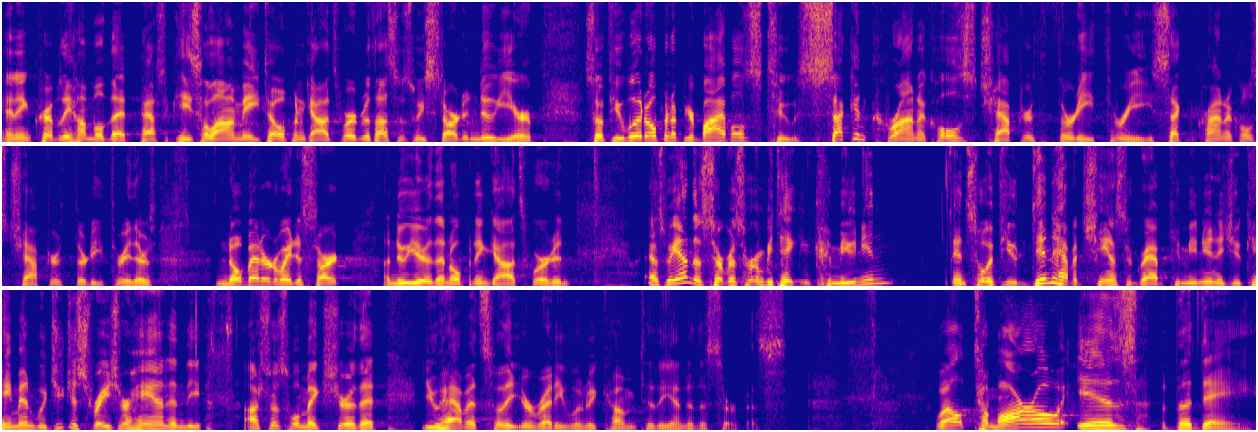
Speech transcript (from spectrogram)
And incredibly humbled that Pastor Keith's allowing me to open God's Word with us as we start a new year. So if you would open up your Bibles to Second Chronicles chapter 33. Second Chronicles chapter 33. There's no better way to start a new year than opening God's Word. And as we end the service, we're going to be taking communion. And so, if you didn't have a chance to grab communion as you came in, would you just raise your hand and the ushers will make sure that you have it so that you're ready when we come to the end of the service? Well, tomorrow is the day,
